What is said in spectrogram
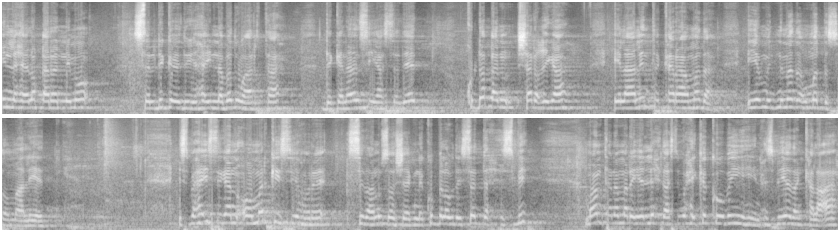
in la helo qarannimo saldhiggeedu yahay nabad waarta deganaan siyaasadeed ku dhaqan sharciga ilaalinta karaamada iyo midnimada ummadda soomaaliyeed. Isbahaysigan oo markiisii hore sidaan u soo sheegnay ku bilowday saddex xisbi maantana maraya lixdaasi waxay ka kooban yihiin xisbiyadan kale ah.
